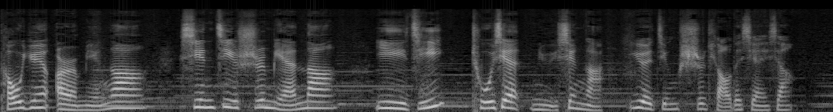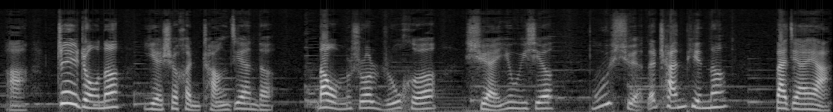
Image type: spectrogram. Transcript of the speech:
头晕耳鸣啊，心悸失眠呐，以及。出现女性啊月经失调的现象，啊，这种呢也是很常见的。那我们说如何选用一些补血的产品呢？大家呀，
